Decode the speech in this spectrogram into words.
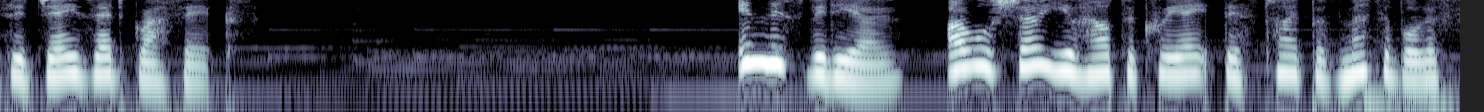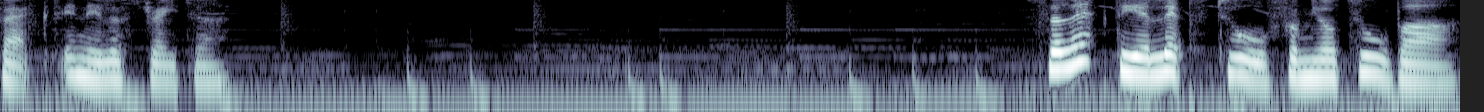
to JZ Graphics. In this video, I will show you how to create this type of metaball effect in Illustrator. Select the ellipse tool from your toolbar.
